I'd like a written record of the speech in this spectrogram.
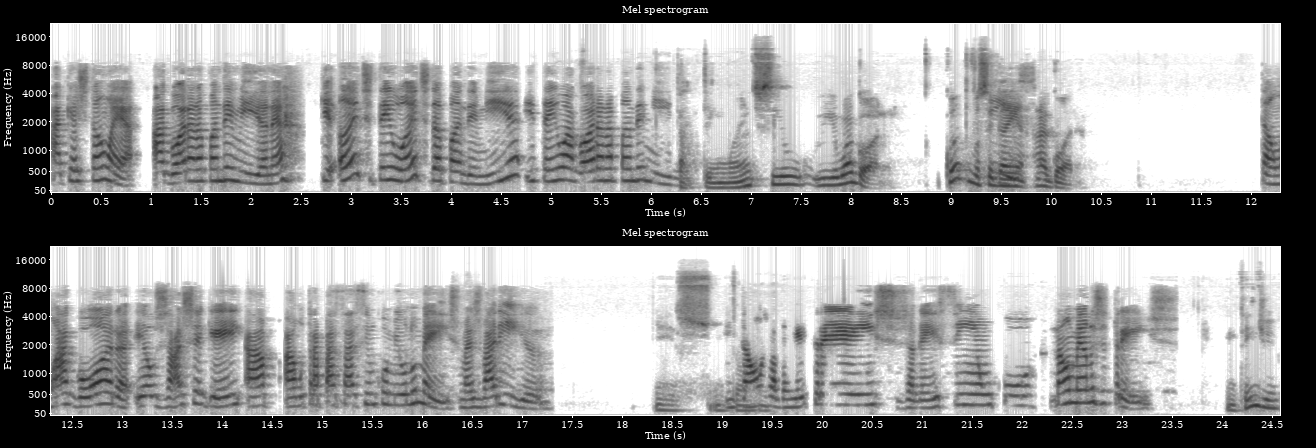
a questão é, agora na pandemia, né? Que antes tem o antes da pandemia e tem o agora na pandemia. Tá, tem o antes e o, e o agora. Quanto você Isso. ganha agora? Então, agora eu já cheguei a, a ultrapassar 5 mil no mês, mas varia. Isso. Então... então, já ganhei 3, já ganhei 5, não menos de 3. Entendi.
